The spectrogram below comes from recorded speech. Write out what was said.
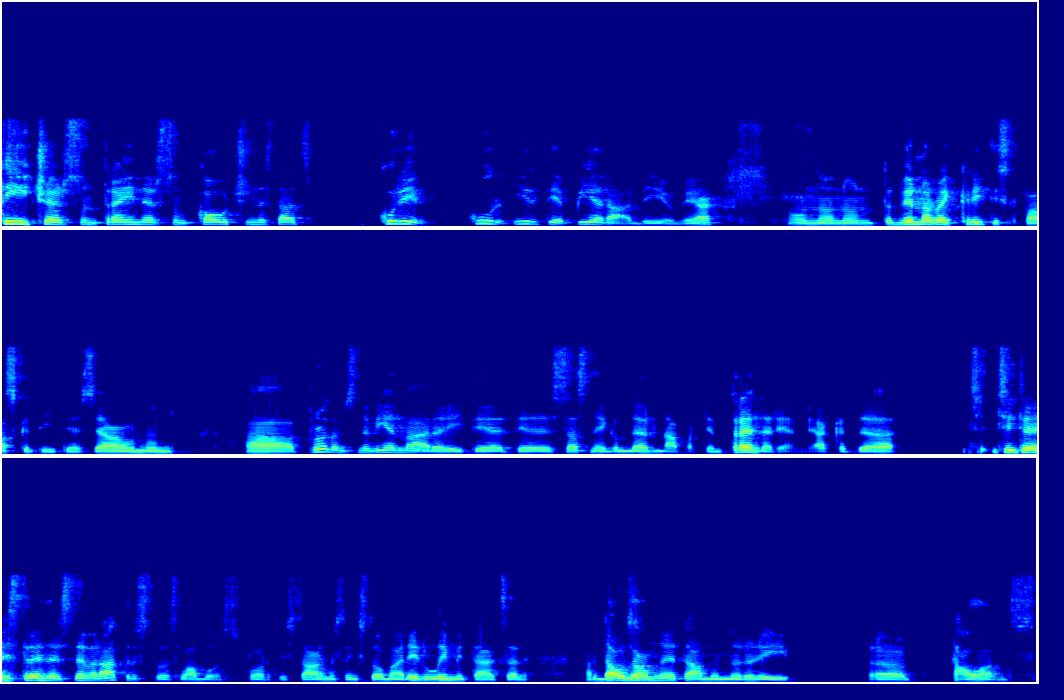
teachers un treneris un coach. Un tāds, kur ir? Kur ir tie pierādījumi? Ja? Un, un, un tad vienmēr vajag kritiski paskatīties. Ja? Un, un, uh, protams, nevienmēr arī tie, tie sasniegumi nerunā par tiem treneriem. Ja? Kad, uh, ci- Citreiz treneris nevar atrast tos labos sportistus. Ārmeslings tomēr ir limitēts ar, ar daudzām lietām, un ar arī uh, talants.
